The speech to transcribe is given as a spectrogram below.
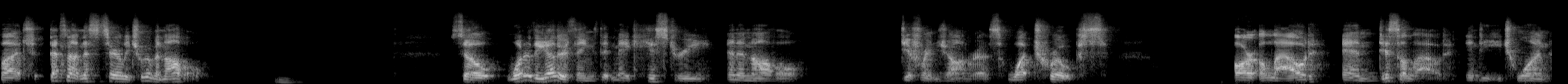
But that's not necessarily true of a novel. So, what are the other things that make history and a novel different genres? What tropes are allowed and disallowed into each one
